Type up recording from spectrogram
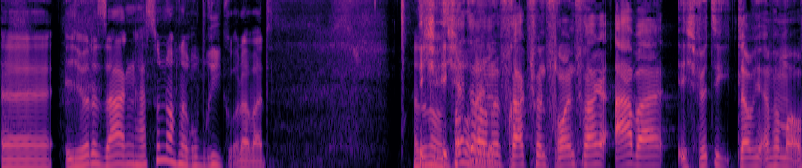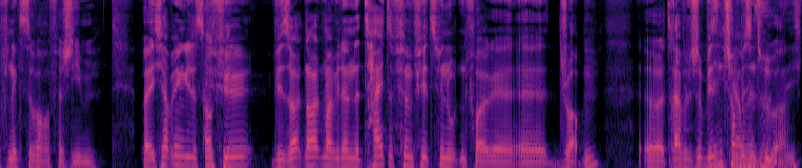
äh, ich würde sagen, hast du noch eine Rubrik oder was? Also ich, ich hätte noch eine Frage für einen Freund, Frage, aber ich würde die, glaube ich, einfach mal auf nächste Woche verschieben. Weil ich habe irgendwie das Gefühl, okay. wir sollten heute mal wieder eine tighte 45-Minuten-Folge äh, droppen. Äh, dreiviertel Stunde. Wir sind ich schon glaube, ein bisschen drüber. Ich,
